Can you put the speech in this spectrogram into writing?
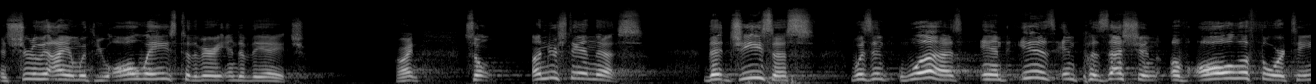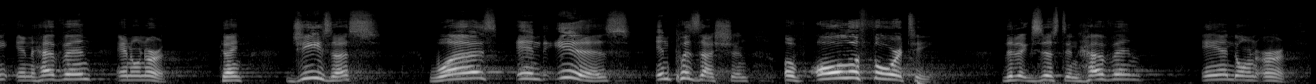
And surely I am with you always to the very end of the age. All right? So understand this that Jesus was, in, was and is in possession of all authority in heaven and on earth. Okay? Jesus was and is in possession of all authority that exists in heaven and on earth.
